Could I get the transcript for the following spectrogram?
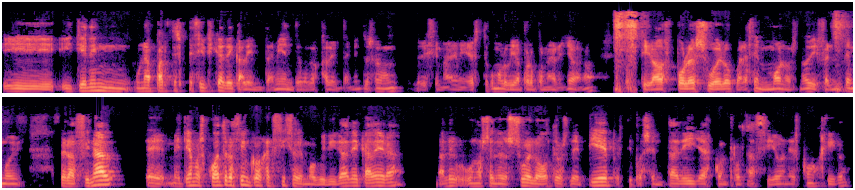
y, y tienen una parte específica de calentamiento, los calentamientos son, decir, madre mía, ¿esto cómo lo voy a proponer yo, no? Pues tirados por el suelo, parecen monos, ¿no? Diferente muy... Pero al final eh, metíamos cuatro o cinco ejercicios de movilidad de cadera ¿vale? Unos en el suelo, otros de pie, pues tipo sentadillas, con rotaciones, con giro.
